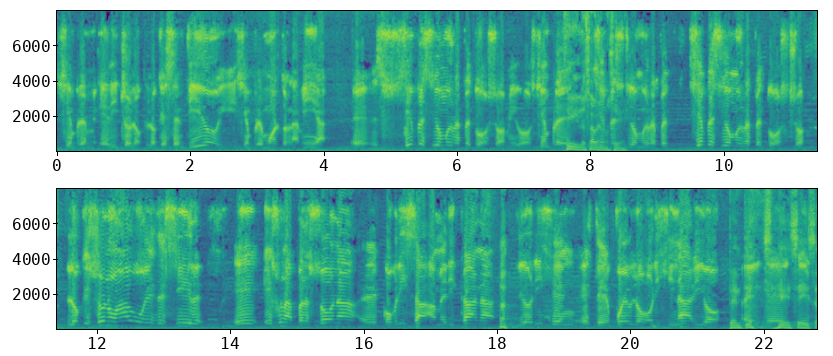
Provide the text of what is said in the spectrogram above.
siempre he dicho lo, lo que he sentido y siempre he muerto en la mía. Eh, siempre he sido muy respetuoso, amigo. Siempre, siempre he sido muy siempre he sido muy respetuoso. Lo que yo no hago es decir eh, es una persona eh, cobriza americana de origen, este pueblo originario. Eh, sí, sí,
